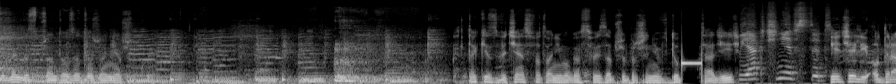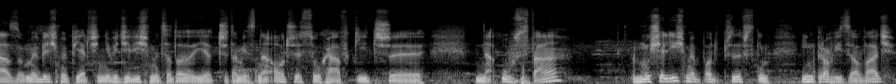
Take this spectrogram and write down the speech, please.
Nie będę sprzątał za to, że nie oszukuję. Takie zwycięstwo to oni mogą sobie za przeproszeniem w dup sadzić. Jak ci nie wstyd? Wiedzieli od razu, my byliśmy pierwsi, nie wiedzieliśmy co to jest, czy tam jest na oczy, słuchawki, czy na usta. Musieliśmy po- przede wszystkim improwizować.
